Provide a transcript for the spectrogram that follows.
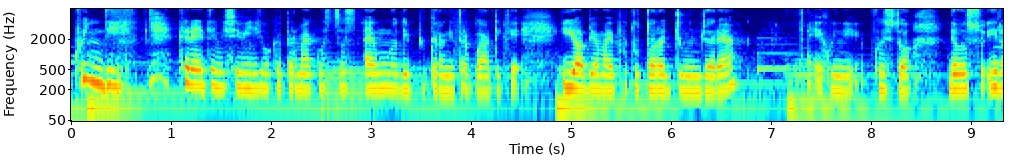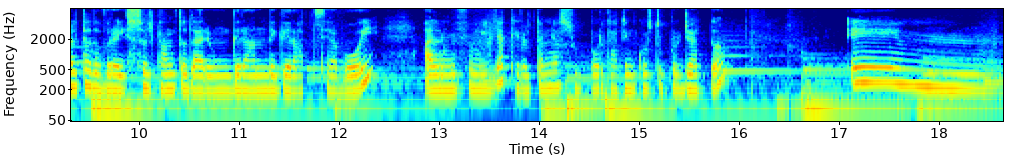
Quindi credetemi se vi dico che per me questo è uno dei più grandi traguardi che io abbia mai potuto raggiungere. E quindi questo devo, in realtà dovrei soltanto dare un grande grazie a voi, alla mia famiglia che in realtà mi ha supportato in questo progetto. E, mm,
